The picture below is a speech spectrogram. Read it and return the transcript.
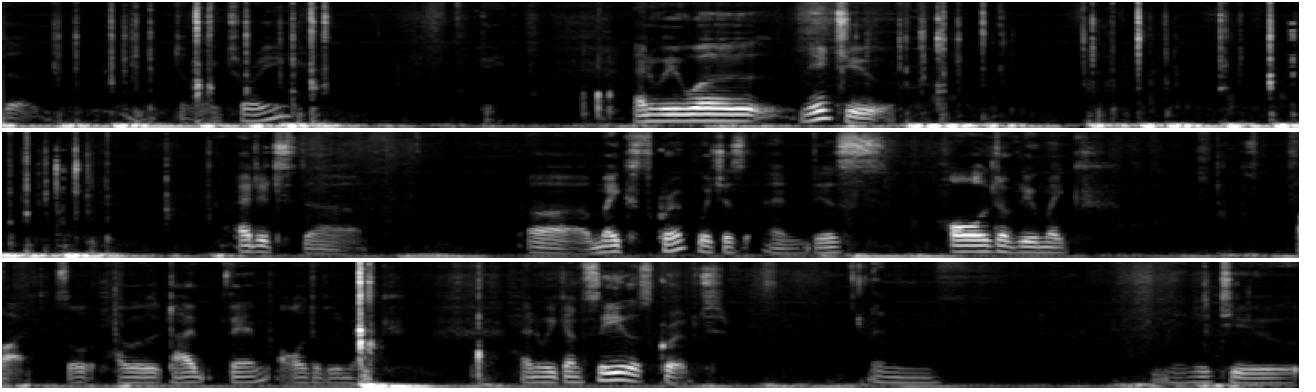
the directory. Okay. And we will need to edit the uh, make script which is in this all wmake file. So I will type in all wmake and we can see the script. And we need to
